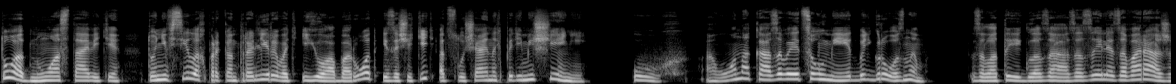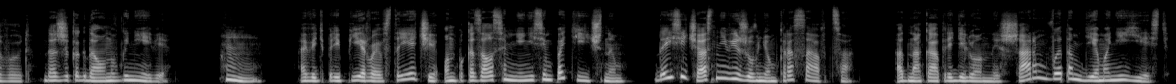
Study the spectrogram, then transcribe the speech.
То одну оставите, то не в силах проконтролировать ее оборот и защитить от случайных перемещений. Ух, а он, оказывается, умеет быть грозным. Золотые глаза Азазеля завораживают, даже когда он в гневе. Хм, а ведь при первой встрече он показался мне несимпатичным. Да и сейчас не вижу в нем красавца. Однако определенный шарм в этом демоне есть.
